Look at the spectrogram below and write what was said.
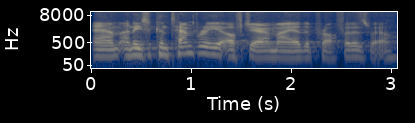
Um, and he's a contemporary of Jeremiah the prophet as well.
